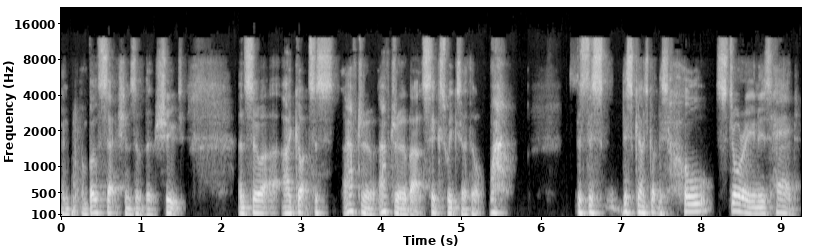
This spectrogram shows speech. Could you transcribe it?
in, on both sections of the shoot. And so I got to after after about six weeks, I thought, wow, there's this this guy's got this whole story in his head,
